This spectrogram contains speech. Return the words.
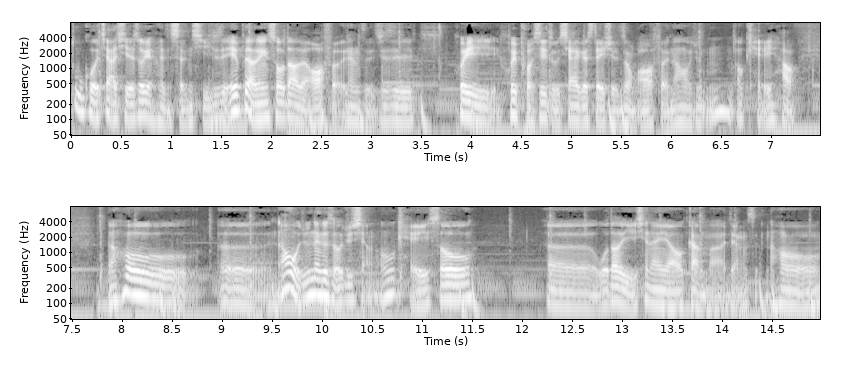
度过假期的时候也很神奇，就是诶不小心收到的 offer 这样子，就是会会 proceed to 下一个 station 这种 offer，然后我就嗯 OK 好，然后呃，然后我就那个时候就想 OK，so 呃，我到底现在要干嘛这样子？然后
